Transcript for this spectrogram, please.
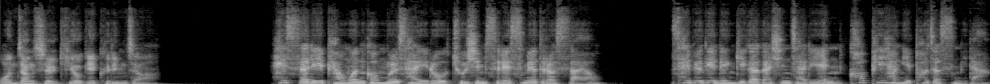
원장실 기억의 그림자 햇살이 병원 건물 사이로 조심스레 스며들었어요. 새벽에 냉기가 가신 자리엔 커피 향이 퍼졌습니다.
